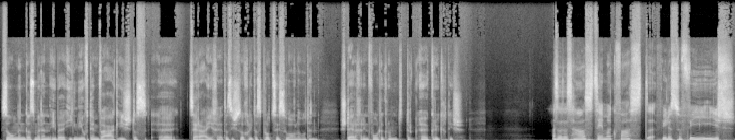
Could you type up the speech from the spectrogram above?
sondern dass man dann eben irgendwie auf dem Weg ist, das äh, zu erreichen. Das ist so ein bisschen das Prozessuale, das dann stärker in den Vordergrund äh, gerückt ist. Also das heißt zusammengefasst, Philosophie ist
